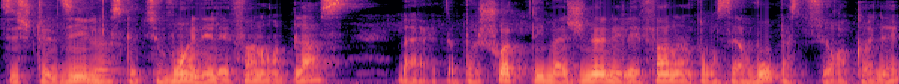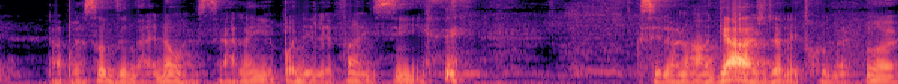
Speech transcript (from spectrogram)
Si je te dis, là, ce que tu vois un éléphant en place, ben, t'as pas le choix de t'imaginer un éléphant dans ton cerveau parce que tu reconnais. Après ça, tu dis, ben non, c'est Alain, il n'y a pas d'éléphant ici. c'est le langage de l'être humain. Ouais.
